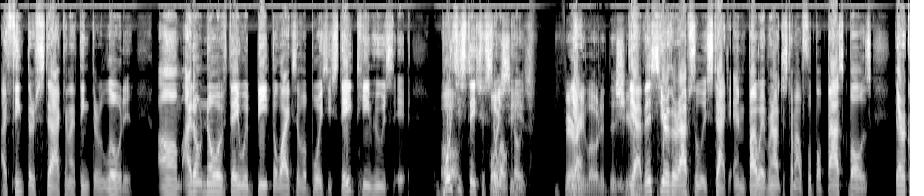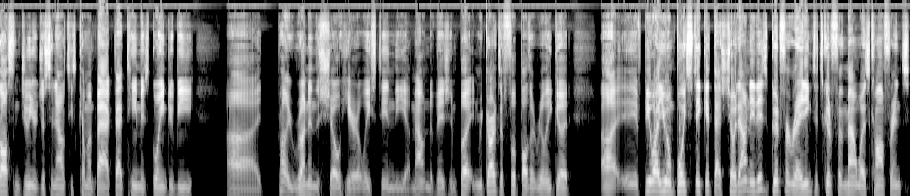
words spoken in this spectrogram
I think they're stacked and I think they're loaded. Um, I don't know if they would beat the likes of a Boise State team who's it, Boise Oh, State's just so well coached. is very Yeah. loaded this year. Yeah, this year they're absolutely stacked. And by the way, we're not just talking about football. Basketball is Derrick Alston Jr. just announced he's coming back. That team is going to be uh, probably running the show here, at least in the uh, Mountain Division. But in regards to football, they're really good. Uh, if BYU and Boise State get that showdown, it is good for ratings. It's good for the Mountain West Conference.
